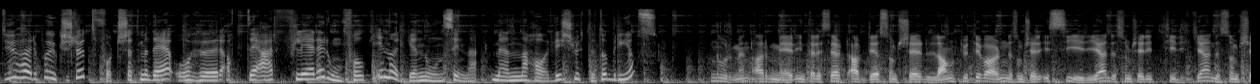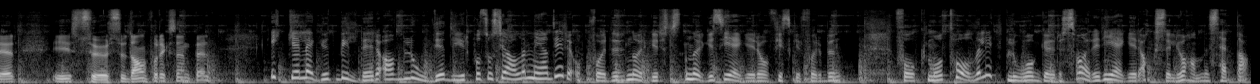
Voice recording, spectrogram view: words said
Du hører på Ukeslutt. Fortsett med det, og hør at det er flere romfolk i Norge enn noensinne. Men har vi sluttet å bry oss? Nordmenn er mer interessert av det som skjer langt ute i verden. Det som skjer i Syria, det som skjer i Tyrkia, det som skjer i Sør-Sudan f.eks. Ikke legge ut bilder av blodige dyr på sosiale medier, oppfordrer Norges, Norges jeger- og fiskerforbund. Folk må tåle litt blod og gørr, svarer jeger Aksel Johannes Hetta.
